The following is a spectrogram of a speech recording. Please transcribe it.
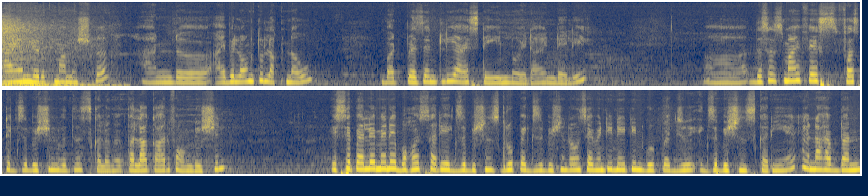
I am Nirupma Mishra and uh, I belong to Lucknow, but presently I stay in Noida in Delhi. Uh, this is my first, first exhibition with this Kala- Kalakar Foundation. इससे पहले मैंने बहुत सारी exhibitions group exhibition around seventeen eighteen group exhibitions करी हैं and I have done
